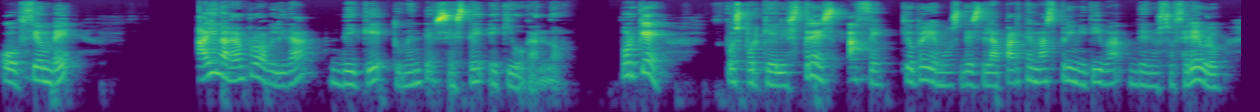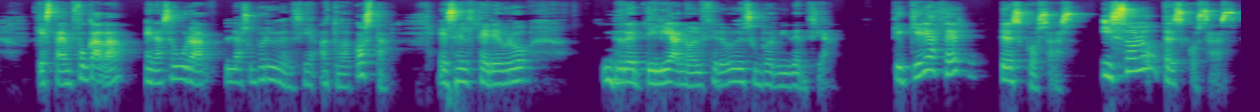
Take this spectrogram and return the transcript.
o opción B, hay una gran probabilidad de que tu mente se esté equivocando. ¿Por qué? Pues porque el estrés hace que operemos desde la parte más primitiva de nuestro cerebro, que está enfocada en asegurar la supervivencia a toda costa. Es el cerebro reptiliano, el cerebro de supervivencia, que quiere hacer tres cosas, y solo tres cosas.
